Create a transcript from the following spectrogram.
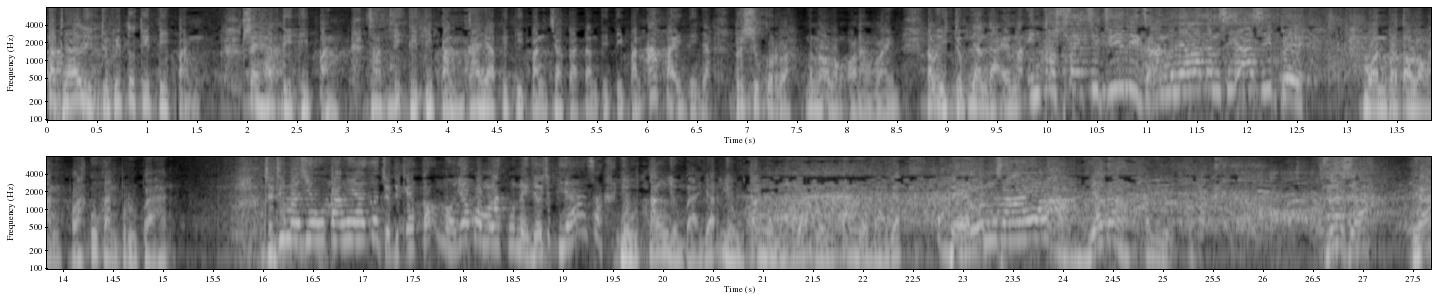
Padahal hidup itu titipan. Sehat titipan cantik titipan kaya titipan jabatan titipan. Apa intinya? Bersyukurlah menolong orang lain. Kalau hidupnya tidak enak introspeksi diri. Jangan menyalahkan si A si B. Mohon pertolongan lakukan perubahan jadi masih utangnya aku jadi ketok no ya apa melakukan ya biasa. Ya utang ya bayar ya utang ya bayar ya utang ya bayar belum saya lah ya kan jelas ya? Ya.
